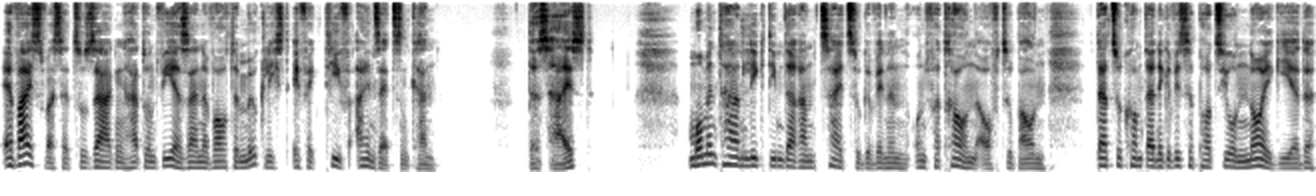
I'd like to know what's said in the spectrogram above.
Er weiß, was er zu sagen hat und wie er seine Worte möglichst effektiv einsetzen kann. Das heißt? Momentan liegt ihm daran, Zeit zu gewinnen und Vertrauen aufzubauen. Dazu kommt eine gewisse Portion Neugierde.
